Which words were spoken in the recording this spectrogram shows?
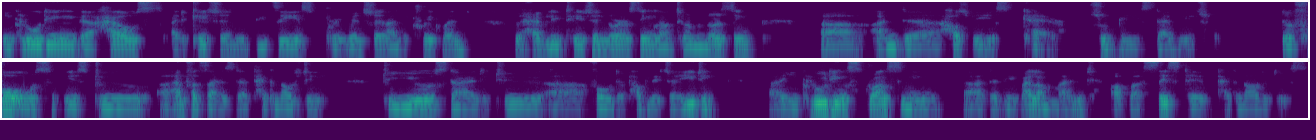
including the health, education, disease prevention and treatment, rehabilitation, nursing, long-term nursing, uh, and uh, hospice care should be established. The fourth is to uh, emphasize the technology to use that to uh, for the population aging, uh, including strengthening uh, the development of assistive technologies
